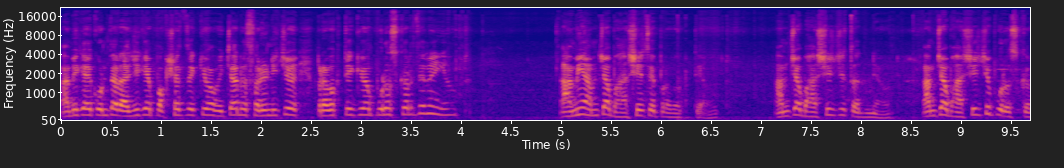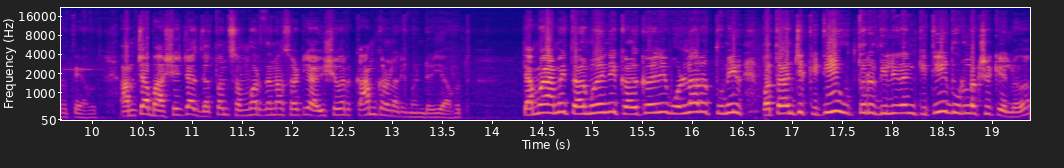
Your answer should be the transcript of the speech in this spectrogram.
आम्ही काही कोणत्या राजकीय पक्षाचे किंवा विचारसरणीचे प्रवक्ते किंवा पुरस्कर्ते नाही आहोत. आम्ही आमच्या भाषेचे प्रवक्ते आहोत. आमच्या भाषेचे तज्ज्ञ आहोत. आमच्या भाषेचे पुरस्कर्ते आहोत. आमच्या भाषेच्या जतन संवर्धनासाठी आयुष्यभर काम करणारी मंडळी आहोत. त्यामुळे आम्ही तळमळीने कळकळीने बोलणार तुम्ही पत्रांची कितीही उत्तरं दिली आणि कितीही दुर्लक्ष केलं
